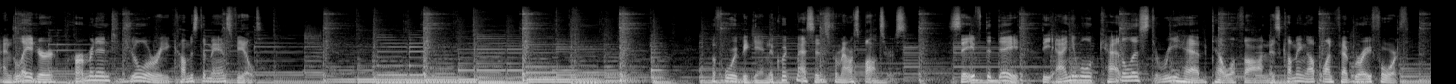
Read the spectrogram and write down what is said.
and later, permanent jewelry comes to Mansfield. Before we begin, a quick message from our sponsors. Save the date. The annual Catalyst Rehab Telethon is coming up on February 4th.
